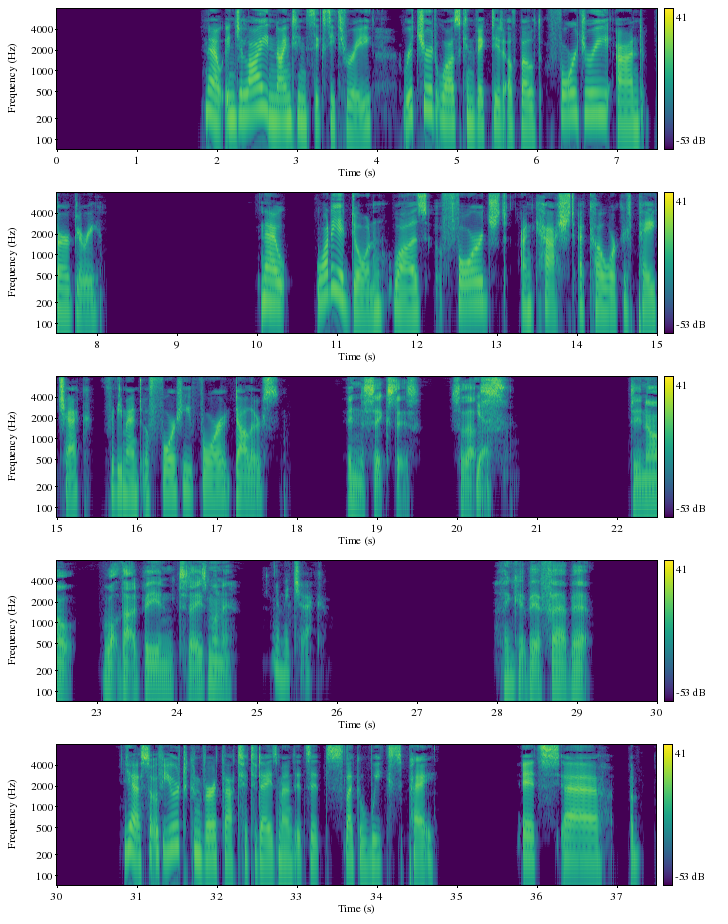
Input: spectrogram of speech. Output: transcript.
Now, in July 1963, Richard was convicted of both forgery and burglary. Now, what he had done was forged and cashed a co worker's paycheck for the amount of $44. In the 60s. So that's. Yes. Do you know what that'd be in today's money? Let me check. I think it'd be a fair bit. Yeah, so if you were to convert that to today's amount, it's it's like a week's pay. It's uh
